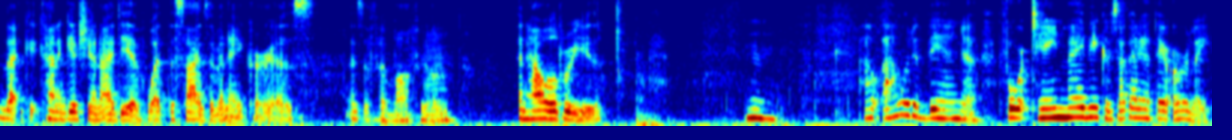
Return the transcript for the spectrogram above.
That kind of gives you an idea of what the size of an acre is as a football field. And how old were you? Hmm. I, I would have been uh, 14 maybe because I got out there early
